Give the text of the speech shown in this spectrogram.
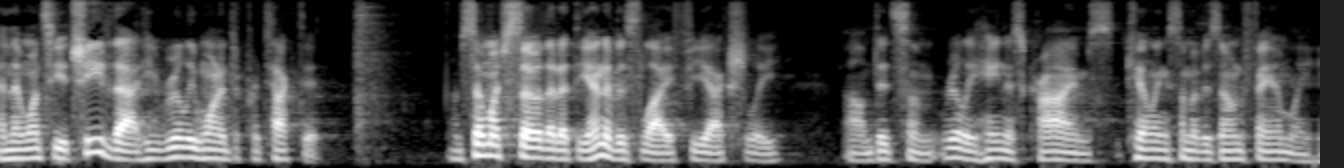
And then once he achieved that, he really wanted to protect it. Um, so much so that at the end of his life, he actually um, did some really heinous crimes, killing some of his own family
